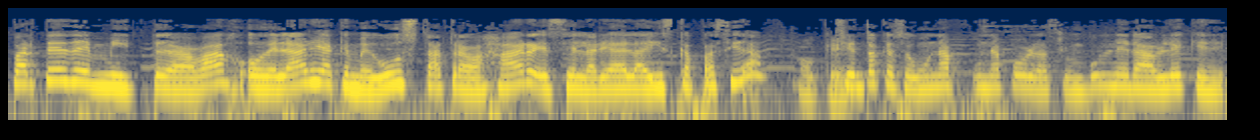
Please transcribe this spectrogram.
parte de mi trabajo o del área que me gusta trabajar es el área de la discapacidad. Siento que son una, una población vulnerable que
